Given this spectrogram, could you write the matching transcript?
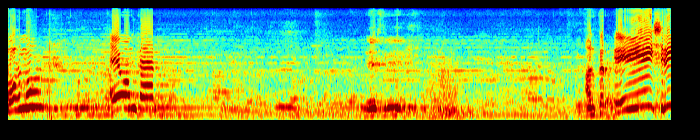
ಓಮು ಏ ಓಂಕಾರ ಏ ಶ್ರೀ ಅಂಕರ್ ಏ ಶ್ರೀ ಏ,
